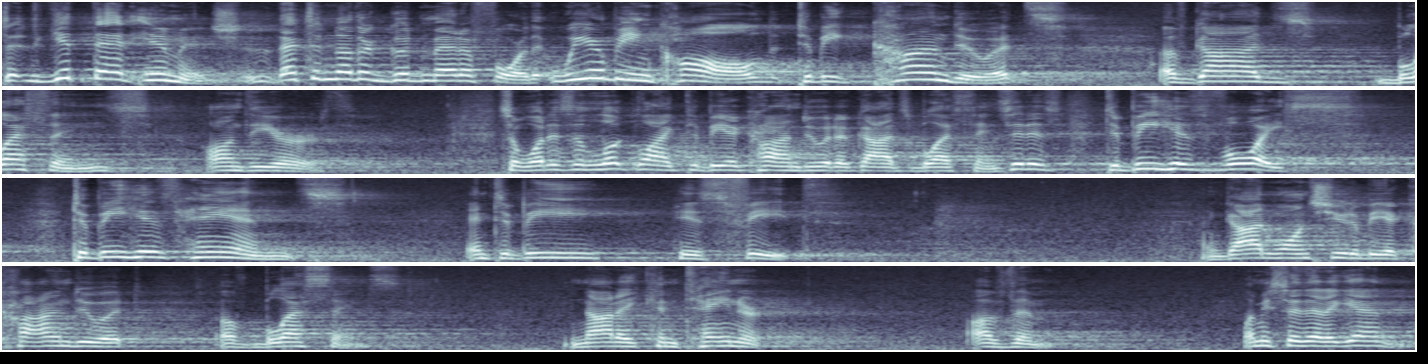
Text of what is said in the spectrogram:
To get that image, that's another good metaphor that we are being called to be conduits of God's blessings on the earth. So, what does it look like to be a conduit of God's blessings? It is to be His voice, to be His hands, and to be His feet. And God wants you to be a conduit of blessings, not a container of them. Let me say that again.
